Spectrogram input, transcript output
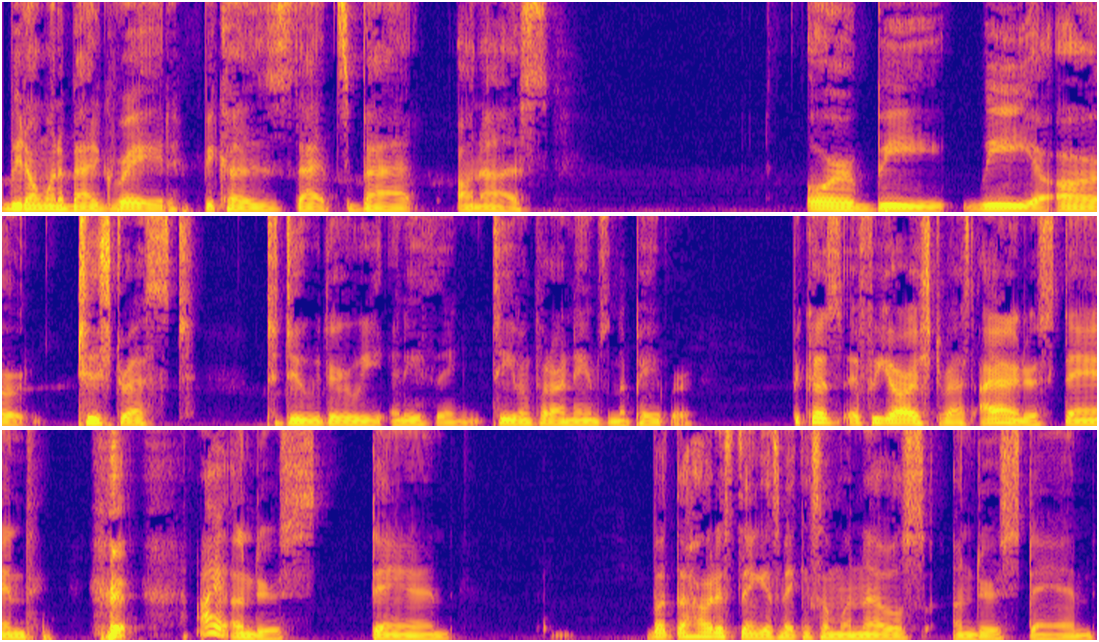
we don't want a bad grade because that's bad on us. Or B, we are too stressed to do literally anything, to even put our names on the paper. Because if we are stressed, I understand. I understand. But the hardest thing is making someone else understand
